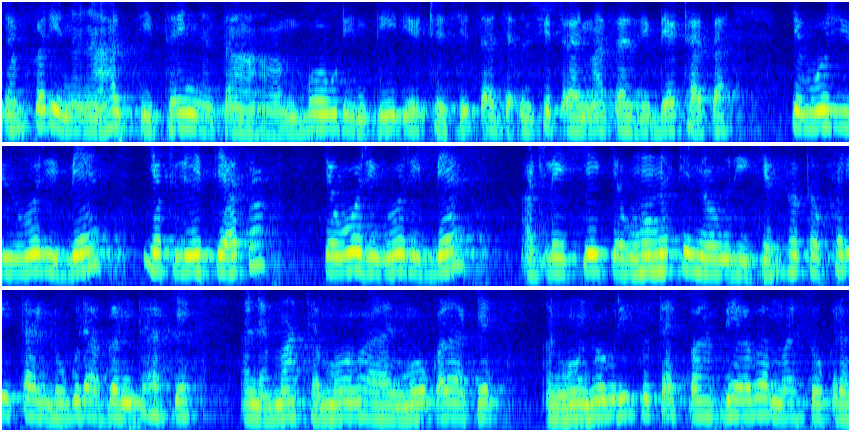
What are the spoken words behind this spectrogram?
એમ કરીને અને હાલતી થઈને ત્યાં બોવડીને તીર હેઠે સીતાજી, સીતરાય માતાજી બેઠા હતા. કે ઓરી ઓરી બેન, એકલી ત્યાં તો? કે ઓરી ઓરી બેન એટલે કે કે હું નથી નવરી કે જો તો ખરી તાર લુગડા ગંધા કે, અને માથે મોવાળા મોકળા કે, અને હું નવરી છું તાર પાંચ બે આવા, મારા છોકરા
